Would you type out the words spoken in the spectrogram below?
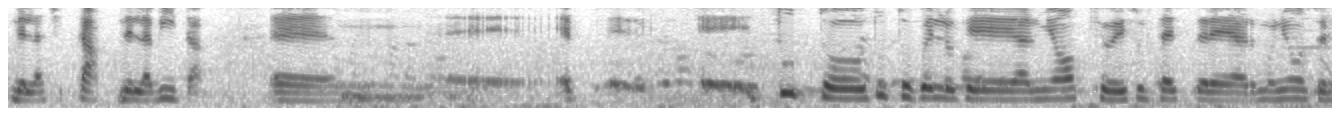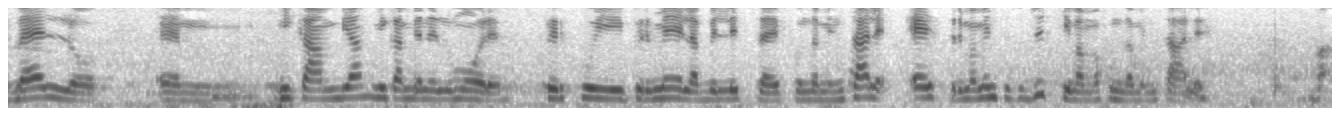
della città, della vita. Eh, tutto, tutto, quello che al mio occhio risulta essere armonioso e bello ehm, mi cambia, mi cambia nell'umore. Per cui per me la bellezza è fondamentale, è estremamente soggettiva ma fondamentale. Ma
